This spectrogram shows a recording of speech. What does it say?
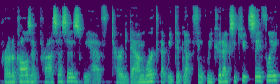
protocols and processes. We have turned down work that we did not think we could execute safely.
